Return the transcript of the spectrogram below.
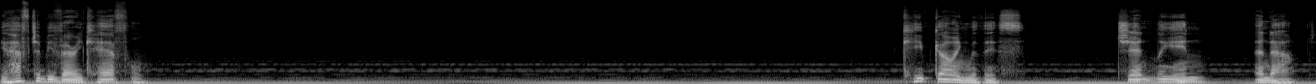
You have to be very careful. Keep going with this, gently in and out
